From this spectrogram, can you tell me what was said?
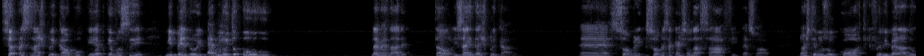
Se eu precisar explicar o porquê, é porque você, me perdoe, é muito burro. Não é verdade? Então, isso aí está explicado. É, sobre, sobre essa questão da SAF, pessoal, nós temos um corte que foi liberado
